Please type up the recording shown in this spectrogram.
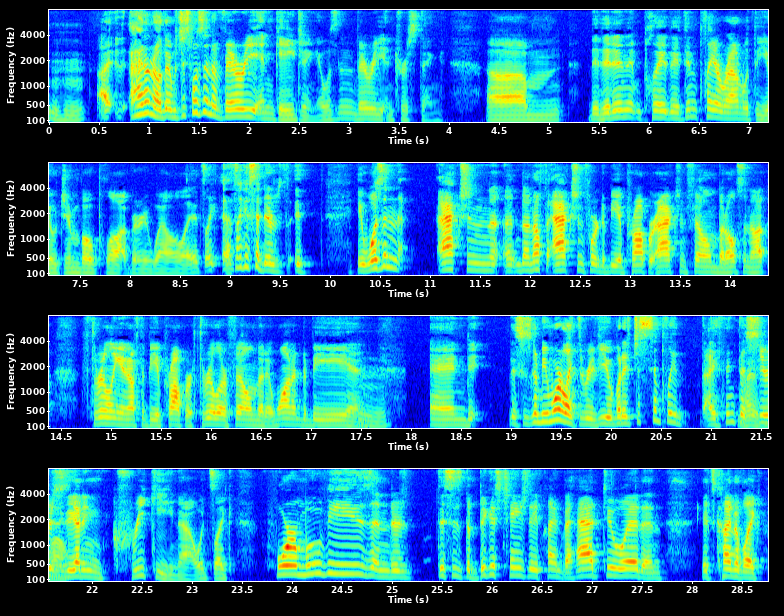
Mm-hmm. I I don't know. There just wasn't a very engaging. It wasn't very interesting. Um, they, they didn't play. They didn't play around with the Yojimbo plot very well. It's like it's like I said. There's it. It wasn't action enough action for it to be a proper action film, but also not thrilling enough to be a proper thriller film that it wanted to be. And and this is gonna be more like the review, but it's just simply. I think the Might as series well. is getting creaky now. It's like four movies, and there's this is the biggest change they've kind of had to it, and it's kind of like,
